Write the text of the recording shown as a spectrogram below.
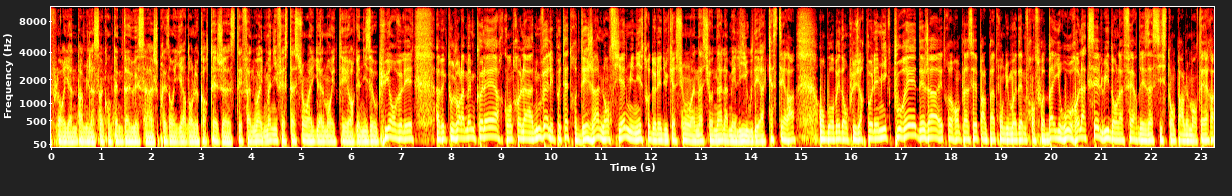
Floriane, parmi la cinquantaine d'AESH présents hier dans le cortège stéphanois, une manifestation a également été organisée au Puy-en-Velay avec toujours la même colère contre la nouvelle et peut-être déjà l'ancienne ministre de l'Éducation nationale Amélie Oudéa Castera, embourbée dans plusieurs polémiques, pourrait déjà être remplacée par le patron du Modem François Bayrou, relaxé lui dans l'affaire des assistants parlementaires.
